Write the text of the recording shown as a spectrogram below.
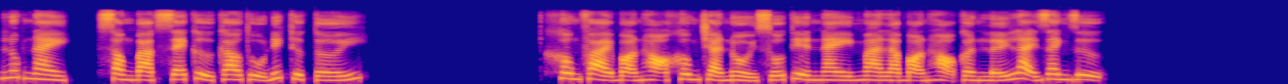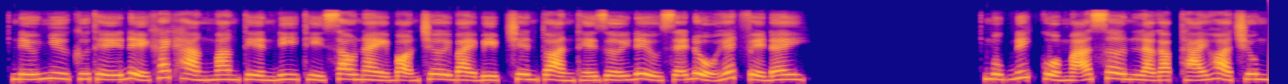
Lúc này, sòng bạc sẽ cử cao thủ đích thực tới. Không phải bọn họ không trả nổi số tiền này mà là bọn họ cần lấy lại danh dự. Nếu như cứ thế để khách hàng mang tiền đi thì sau này bọn chơi bài bịp trên toàn thế giới đều sẽ đổ hết về đây. Mục đích của Mã Sơn là gặp Thái Hòa Trung,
